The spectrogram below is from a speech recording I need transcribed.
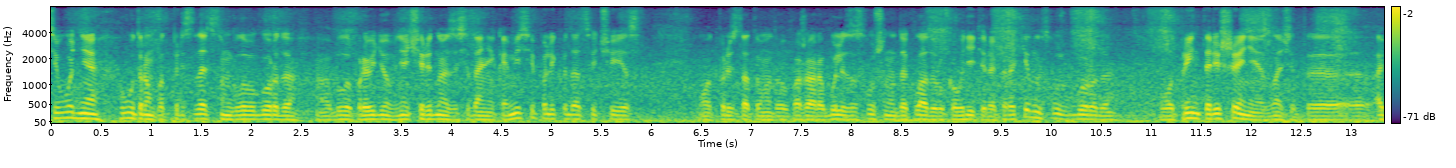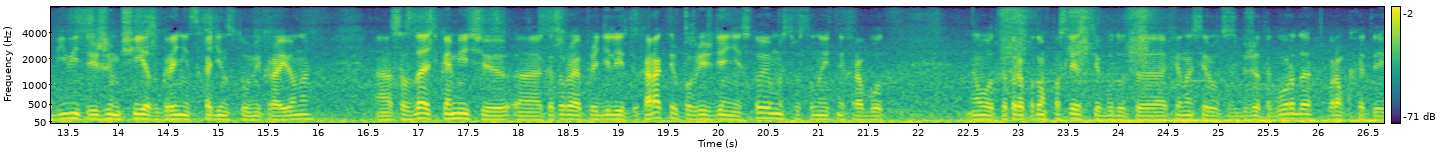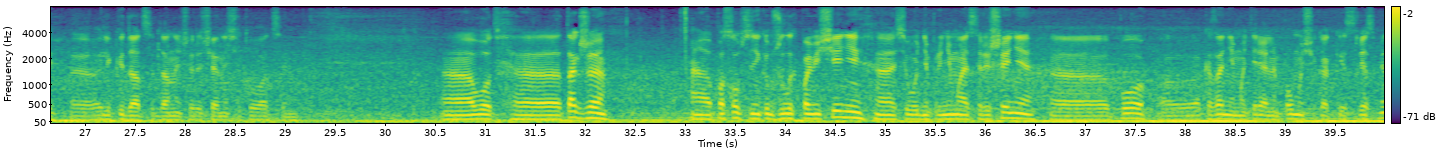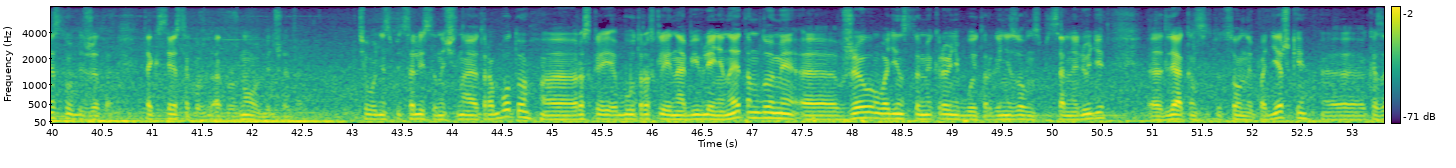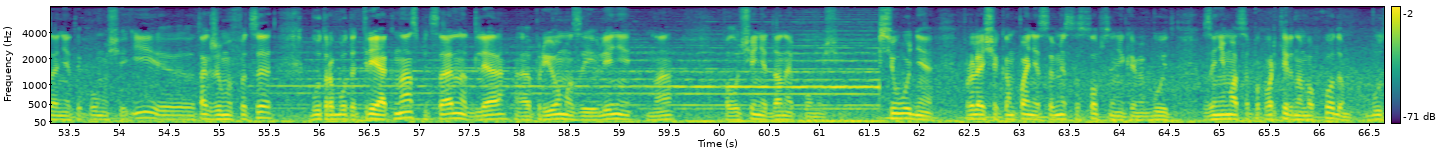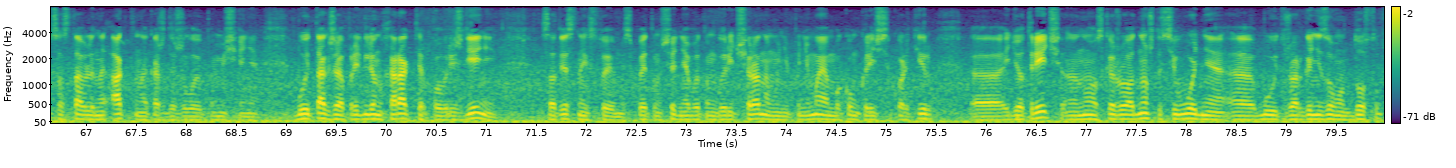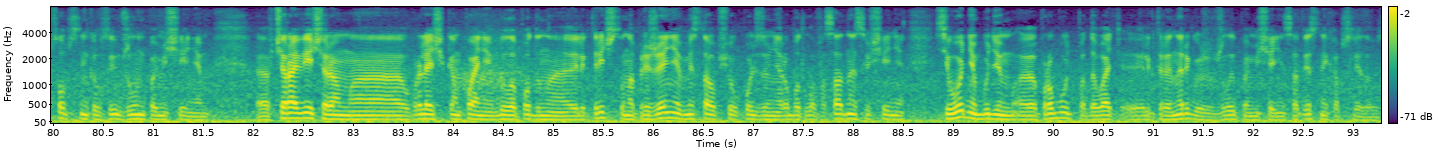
Сегодня утром под председательством главы города э, было проведено внеочередное заседание комиссии по ликвидации ЧС. Вот, по результатам этого пожара были заслушаны доклады руководителя оперативных служб города. Вот, принято решение значит, э, объявить режим ЧС в границах 11 микрорайона, э, создать комиссию, которая определит характер повреждений, стоимость восстановительных работ, вот, которые потом впоследствии будут финансироваться из бюджета города в рамках этой ликвидации данной чрезвычайной ситуации. Э, вот. Э, также э, по собственникам жилых помещений сегодня принимается решение по оказанию материальной помощи как из средств местного бюджета, так и средств окружного бюджета. Сегодня специалисты начинают работу, будут расклеены объявления на этом доме. В ЖЭУ в 11 микрорайоне будут организованы специальные люди для конституционной поддержки оказания этой помощи. И также МФЦ будут работать три окна специально для приема заявлений на получения данной помощи. Сегодня управляющая компания совместно с собственниками будет заниматься поквартирным обходом, будут составлены акты на каждое жилое помещение, будет также определен характер повреждений, соответственно их стоимость. Поэтому сегодня об этом говорить еще рано, мы не понимаем, о каком количестве квартир э, идет речь, но скажу одно, что сегодня э, будет уже организован доступ собственников к своим жилым помещениям. Э, вчера вечером управляющей компании было подано электричество, напряжение в места общего пользования, работало фасадное освещение. Сегодня будем пробовать подавать электроэнергию в жилые помещения, соответственно их обследовать.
